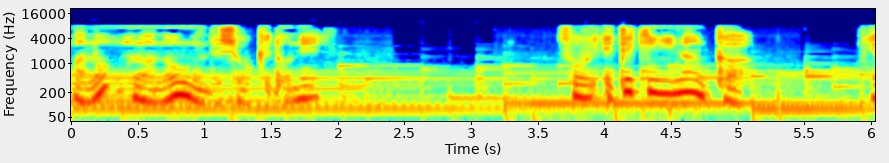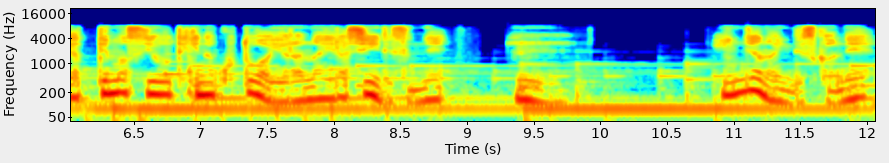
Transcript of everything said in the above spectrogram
まあ飲むのは飲むんでしょうけどね。そういう絵的になんかやってますよ的なことはやらないらしいですね。うん。いいんじゃないんですかね。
